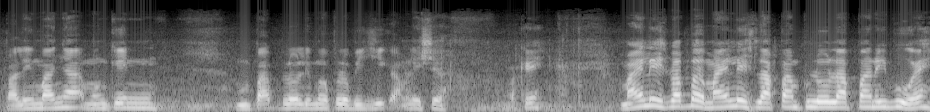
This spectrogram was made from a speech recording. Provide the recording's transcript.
Paling banyak mungkin 40-50 biji kat Malaysia. Okay. Mileage berapa? Mileage 88,000 eh.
